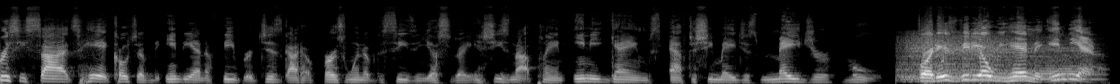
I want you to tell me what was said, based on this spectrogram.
Christie Sides, head coach of the Indiana Fever, just got her first win of the season yesterday, and she's not playing any games after she made just major move. For this video, we heading to Indiana.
